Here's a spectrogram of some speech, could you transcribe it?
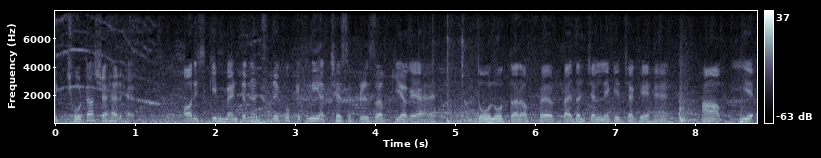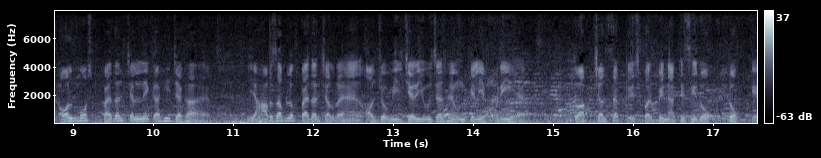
एक छोटा शहर है और इसकी मेंटेनेंस देखो कितनी अच्छे से प्रिजर्व किया गया है। दोनों तरफ़ पैदल चलने की जगह हैं। हाँ ये ऑलमोस्ट पैदल चलने का ही जगह है। यहाँ पर सब लोग पैदल चल रहे हैं और जो व्हील चेयर यूज़र्स हैं, उनके लिए फ्री है। तो आप चल सकते हो इस पर बिना किसी रोक टोक के।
